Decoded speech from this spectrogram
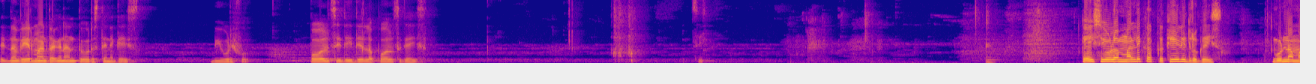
ಇದನ್ನ ವೇರ್ ಮಾಡಿದಾಗ ನಾನು ತೋರಿಸ್ತೇನೆ ಗೈಸ್ ಬ್ಯೂಟಿಫುಲ್ ಪರ್ಲ್ಸ್ ಇದೆ ಇದೆಲ್ಲ ಪರ್ಲ್ಸ್ ಗೈಸ್ ಗೈಸ್, ಇವಳ ಮಲ್ಲಿಕಕ್ಕ ಕೇಳಿದ್ರು ಗೈಸ್ ಗುಂಡಮ್ಮ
